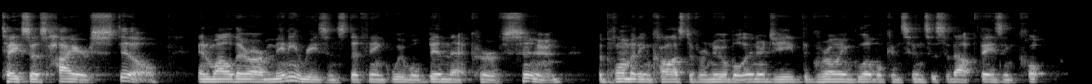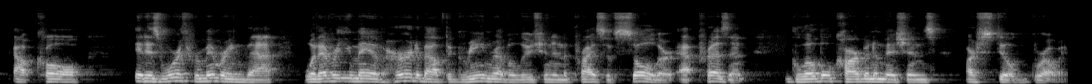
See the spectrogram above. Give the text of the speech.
takes us higher still. And while there are many reasons to think we will bend that curve soon, the plummeting cost of renewable energy, the growing global consensus about phasing coal, out coal, it is worth remembering that whatever you may have heard about the green revolution and the price of solar at present, global carbon emissions are still growing.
